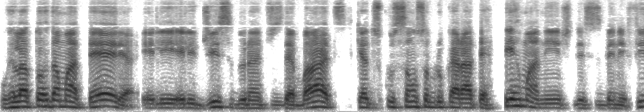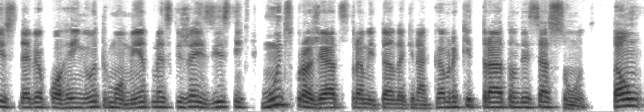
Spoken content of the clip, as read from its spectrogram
O relator da matéria ele, ele disse durante os debates que a discussão sobre o caráter permanente desses benefícios deve ocorrer em outro momento, mas que já existem muitos projetos tramitando aqui na Câmara que tratam desse assunto. Então,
